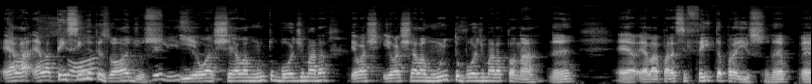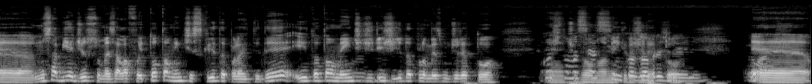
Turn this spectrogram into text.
Ela, ela tem cinco episódios delícia, e eu achei ela muito boa de maratonar. Eu, ach, eu achei ela muito boa de maratonar, né? É, ela parece feita para isso, né? É, não sabia disso, mas ela foi totalmente escrita pela RTD e totalmente hum. dirigida pelo mesmo diretor. Costuma é, ser assim com as obras dele. É,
